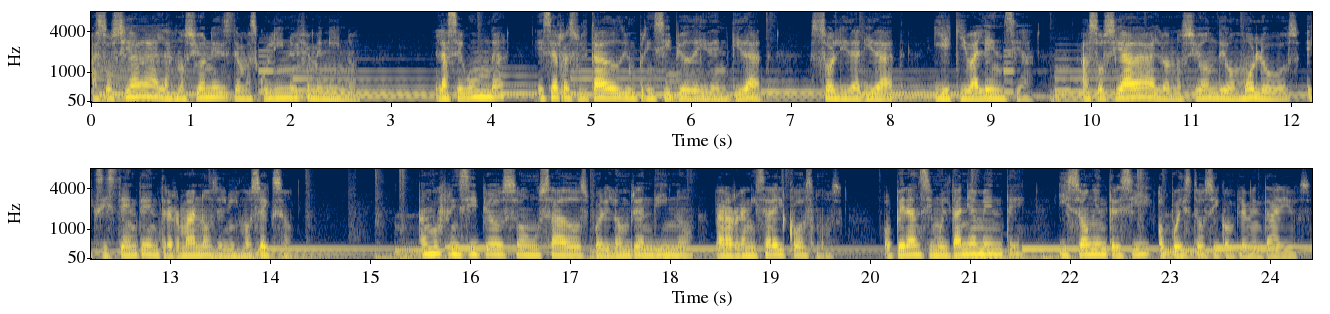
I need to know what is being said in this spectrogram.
asociada a las nociones de masculino y femenino. La segunda es el resultado de un principio de identidad, solidaridad y equivalencia, asociada a la noción de homólogos existente entre hermanos del mismo sexo. Ambos principios son usados por el hombre andino para organizar el cosmos, operan simultáneamente y son entre sí opuestos y complementarios.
